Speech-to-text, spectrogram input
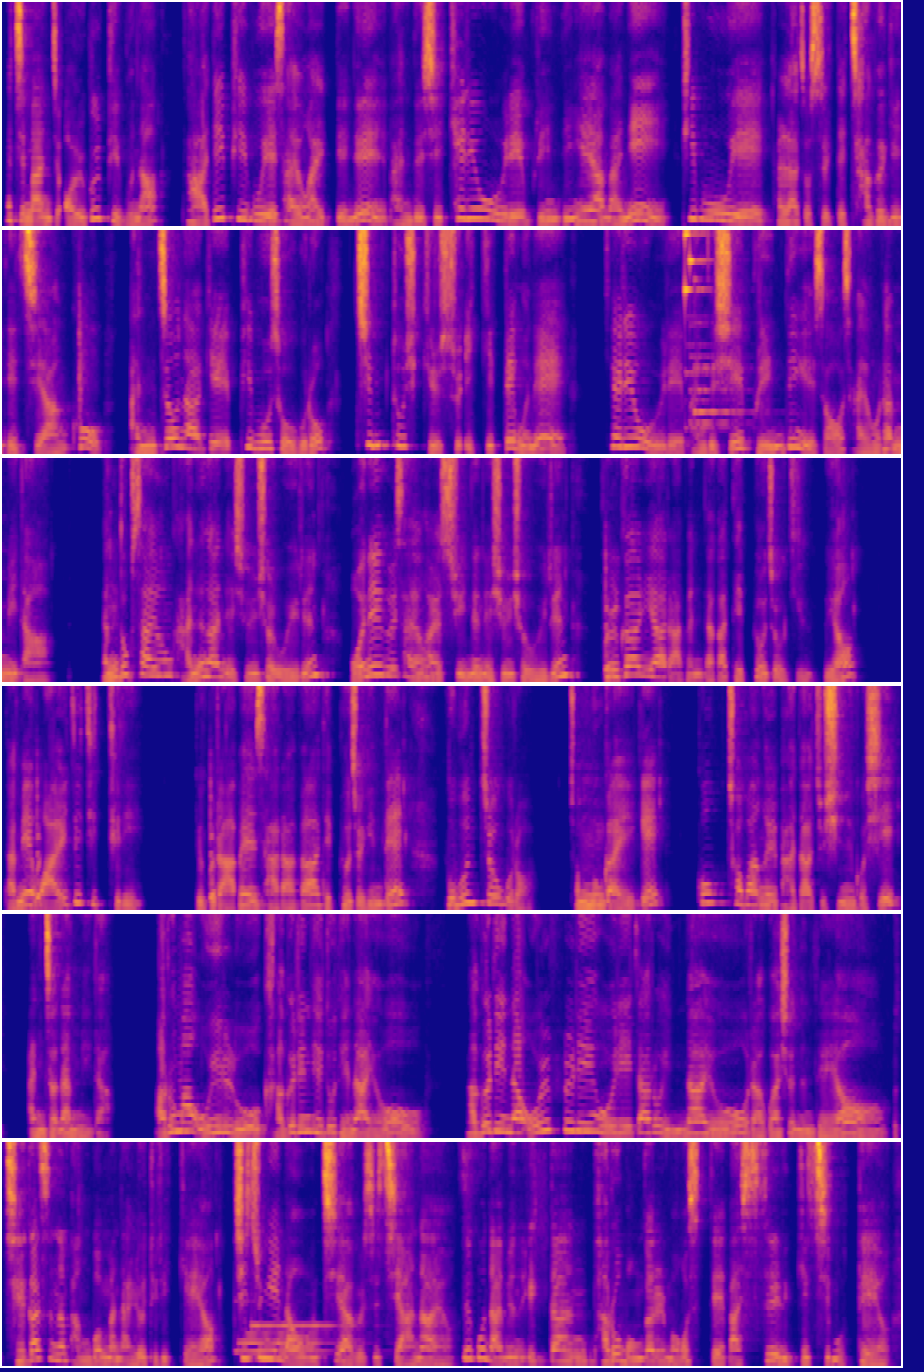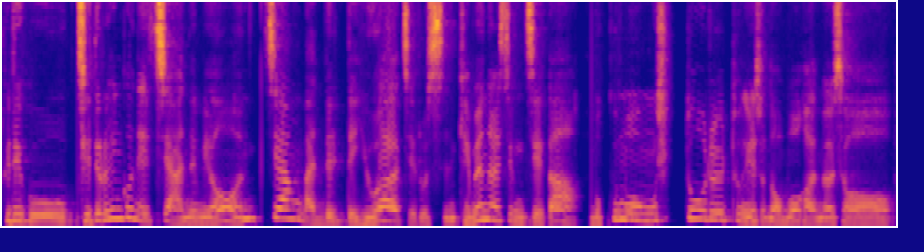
하지만 이제 얼굴 피부나 바디 피부에 사용할 때는 반드시 캐리어 오일에 blending해야만이 피부에 발라줬을 때 자극이 되지 않고 안전하게 피부 속으로 침투시킬 수 있기 때문에 캐리어 오일에 반드시 blending해서 사용을 합니다. 단독 사용 가능한 essential 오일은 원액을 사용할 수 있는 essential 오일은 불가리아 라벤더가 대표적이고요. 그다음에 wild tea tree, 그리고 라벤사라가 대표적인데 부분적으로 전문가에게 꼭 처방을 받아주시는 것이 안전합니다. 아로마 오일로 가그린 해도 되나요? 가글이나 오일 pulling 오일이 따로 있나요? 라고 하셨는데요. 제가 쓰는 방법만 알려드릴게요. 시중에 나온 치약을 쓰지 않아요. 쓰고 나면 일단 바로 뭔가를 먹었을 때 맛을 느끼지 못해요. 그리고 제대로 헹궈내지 않으면 치약 만들 때 유화제로 쓴 계면활성제가 목구멍 식도를 통해서 넘어가면서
